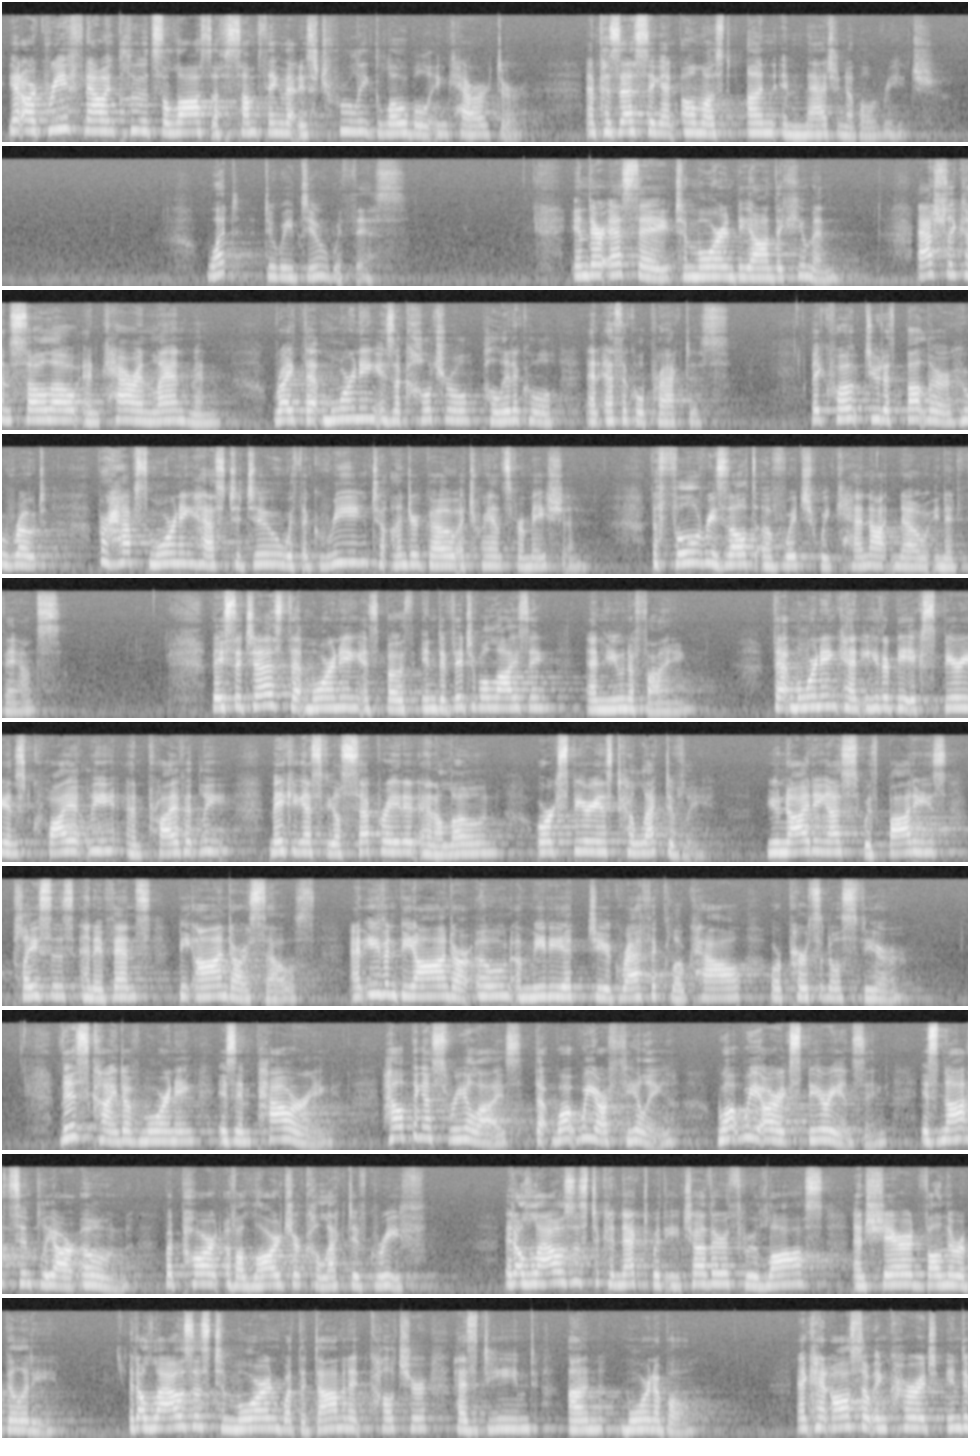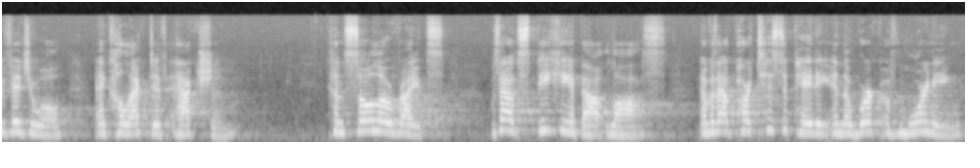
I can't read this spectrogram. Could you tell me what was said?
Yet our grief now includes the loss of something that is truly global in character and possessing an almost unimaginable reach. What do we do with this? In their essay, To Mourn and Beyond the Human, Ashlee Cunsolo and Karen Landman write that mourning is a cultural, political, and ethical practice they quote Judith Butler, who wrote, Perhaps mourning has to do with agreeing to undergo a transformation, the full result of which we cannot know in advance. They suggest that mourning is both individualizing and unifying, that mourning can either be experienced quietly and privately, making us feel separated and alone, or experienced collectively uniting us with bodies, places, and events beyond ourselves, and even beyond our own immediate geographic locale or personal sphere. This kind of mourning is empowering, helping us realize that what we are feeling, what we are experiencing, is not simply our own, but part of a larger collective grief. It allows us to connect with each other through loss and shared vulnerability. It allows us to mourn what the dominant culture has deemed unmournable and can also encourage individual and collective action. Cunsolo writes without speaking about loss and without participating in the work of mourning,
